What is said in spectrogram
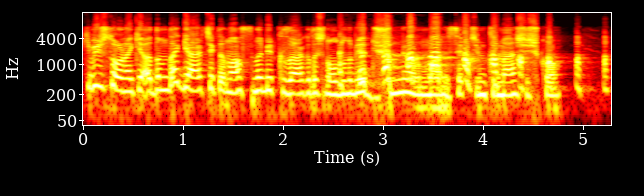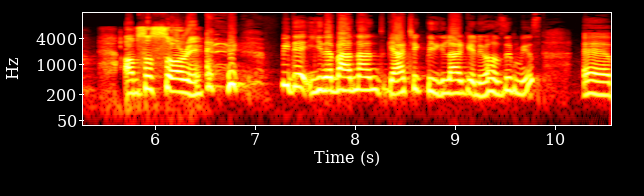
Ki bir sonraki adımda gerçekten aslında bir kız arkadaşın olduğunu bile düşünmüyorum maalesef Cimtimen Şişko. I'm so sorry. Bir de yine benden gerçek bilgiler geliyor. Hazır mıyız? Ee,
